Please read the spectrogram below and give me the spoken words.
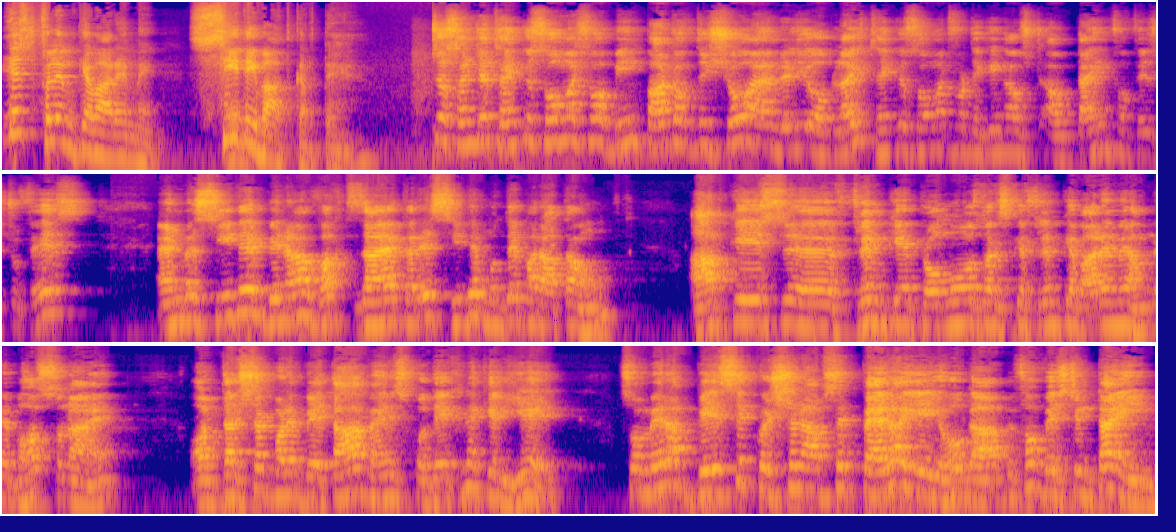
इस फ़िल्म के बारे में सीधी बात करते हैं So thank you so much for being part of this show. I am really obliged. Thank you so much for taking out, out time for face to face. And मैं सीधे बिना वक्त जाया करे सीधे मुद्दे पर आता हूँ आपके इस फ़िल्म के प्रोमोज और इसके फ़िल्म के बारे में हमने बहुत सुना है और दर्शक बड़े बेताब हैं इसको देखने के लिए सो so, मेरा बेसिक क्वेश्चन आपसे पहला यही होगा बिफोर वेस्टिंग टाइम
